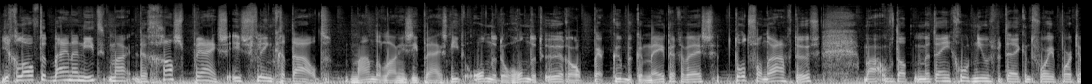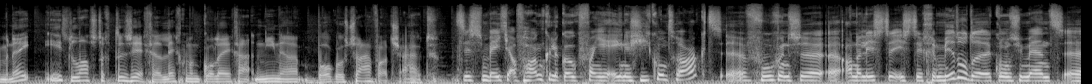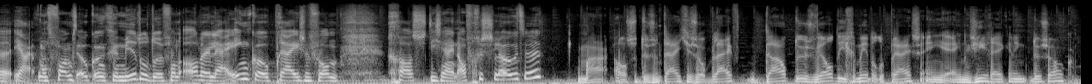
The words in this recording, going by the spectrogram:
Je gelooft het bijna niet, maar de gasprijs is flink gedaald. Maandenlang is die prijs niet onder de 100 euro per kubieke meter geweest. Tot vandaag dus. Maar of dat meteen goed nieuws betekent voor je portemonnee... is lastig te zeggen, legt mijn collega Nina Bogosavac uit. Het is een beetje afhankelijk ook van je energiecontract. Uh, volgens uh, analisten is de gemiddelde consument... Uh, ja, ontvangt ook een gemiddelde van allerlei inkoopprijzen van gas... die zijn afgesloten. Maar als het dus een tijdje zo blijft, daalt dus wel die gemiddelde prijs en je energierekening dus ook.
